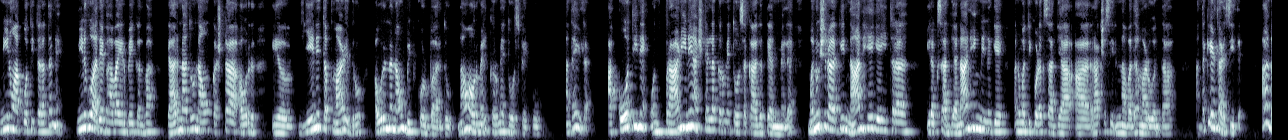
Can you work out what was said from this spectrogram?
ನೀನು ಆ ಕೋತಿ ತರ ತಾನೆ. ನಿನಗೂ ಅದೇ ಭಾವ ಇರ್ಬೇಕಲ್ವಾ? ಯಾರನ್ನಾದ್ರೂ ನಾವು ಕಷ್ಟ ಅವ್ರ ಏನೇ ತಪ್ಪು ಮಾಡಿದ್ರು ಅವ್ರನ್ನ ನಾವು ಬಿಟ್ಕೊಡ್ಬಾರ್ದು. ನಾವು ಅವ್ರ ಮೇಲೆ ಕರುಣೆ ತೋರಿಸ್ಬೇಕು. ಅಂತ ಹೇಳ್ತಾಳೆ. ಆ ಕೋತಿನೇ, ಒಂದ್ ಪ್ರಾಣಿನೇ ಅಷ್ಟೆಲ್ಲ ಕರುಣೆ ತೋರ್ಸಕ್ ಆಗತ್ತೆ ಅಂದ್ಮೇಲೆ ಮನುಷ್ಯರಾಗಿ ನಾನ್ ಹೇಗೆ ಈ ತರ ಇರಕ್ ಸಾಧ್ಯ? ನಾನ್ ಹೆಂಗ್ ನಿನಗೆ ಅನುಮತಿ ಕೊಡಕ್ ಸಾಧ್ಯ, ಆ ರಾಕ್ಷಸಿರನ್ನ ವಧ ಮಾಡುವಂತ? ಅಂತ ಕೇಳ್ತಾಳೆ ಸೀತೆ. ಆಗ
